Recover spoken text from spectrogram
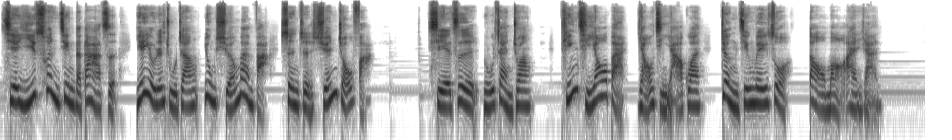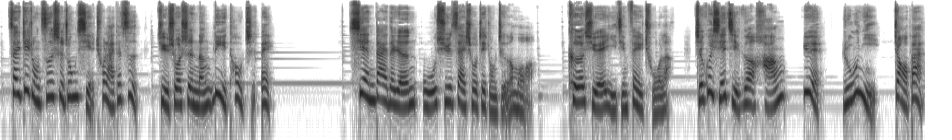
写一寸劲的大字，也有人主张用旋腕法，甚至旋肘法。写字如站桩，挺起腰板，咬紧牙关，正襟危坐，道貌岸然。在这种姿势中写出来的字，据说是能力透纸背。现代的人无需再受这种折磨，科学已经废除了，只会写几个行月如你照办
